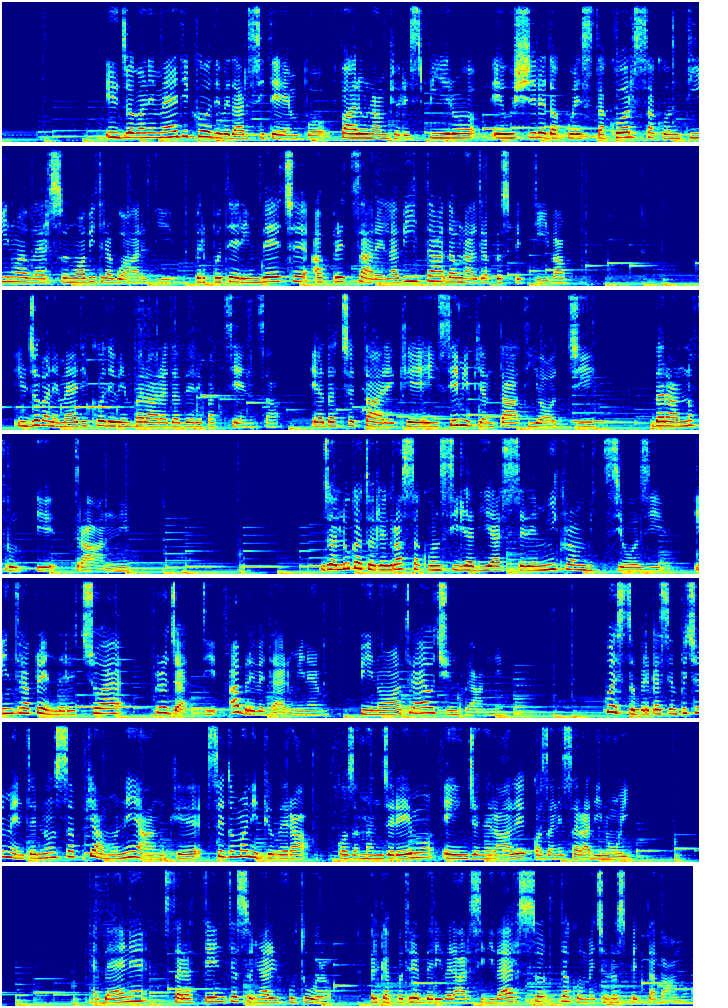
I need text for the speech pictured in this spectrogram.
Il giovane medico deve darsi tempo, fare un ampio respiro e uscire da questa corsa continua verso nuovi traguardi, per poter invece apprezzare la vita da un'altra prospettiva. Il giovane medico deve imparare ad avere pazienza e ad accettare che i semi piantati oggi daranno frutti tra anni. Gianluca Torregrossa consiglia di essere microambiziosi, intraprendere cioè progetti a breve termine, fino a 3 o 5 anni. Questo perché semplicemente non sappiamo neanche se domani pioverà, cosa mangeremo e in generale cosa ne sarà di noi. È bene stare attenti a sognare il futuro, perché potrebbe rivelarsi diverso da come ce lo aspettavamo.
